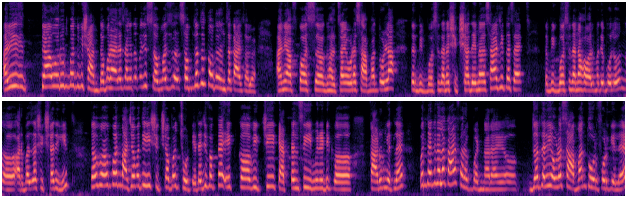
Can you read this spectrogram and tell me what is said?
आणि त्यावरून पण तुम्ही शांत पण राहायला सांगता म्हणजे समज समजतच नव्हतं त्यांचं काय चालू आहे. आणि ऑफकोर्स घरचा एवढा सामान तोडला तर बिग बॉसने त्यांना शिक्षा देणं साहजिकच आहे. तर बिग बॉसने त्यांना हॉलमध्ये बोलवून अरबाजला शिक्षा दिली. तर पण माझ्या मते ही शिक्षा पण छोटी आहे. त्याची फक्त एक वीकची कॅप्टन्सी इम्युनिटी काढून घेतलंय. पण त्याने त्याला काय फरक पडणार आहे? जर त्याने एवढं सामान तोडफोड केलंय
